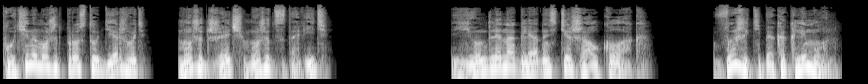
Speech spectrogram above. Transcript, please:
Паутина может просто удерживать, может сжечь, может сдавить. Юн для наглядности жал кулак. «Выжить тебя, как лимон».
